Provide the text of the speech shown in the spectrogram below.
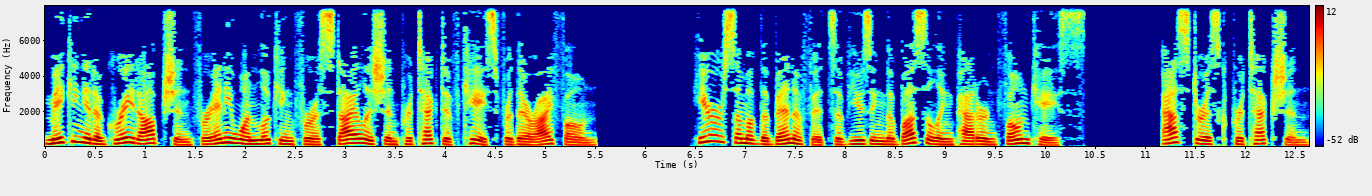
making it a great option for anyone looking for a stylish and protective case for their iPhone. Here are some of the benefits of using the bustling pattern phone case. Asterisk protection.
